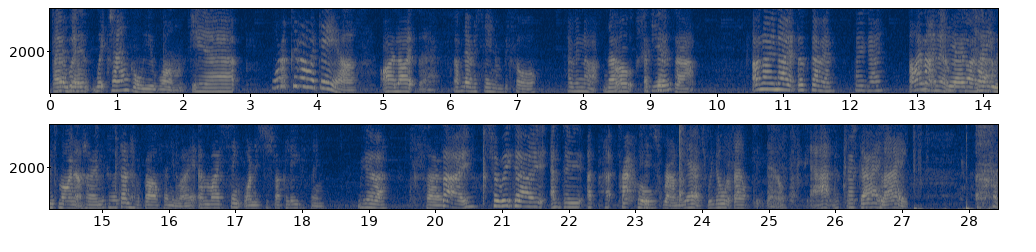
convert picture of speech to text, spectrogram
Bear with. which angle you want. Yeah, What a good idea. I like this. I've never seen them before. Have you not? No. Oh, she Have you? says that. Oh no, no, it does go in. There you go. I'm actually like okay with mine at home because I don't have a bath anyway and my sink one is just like a lever thing. Yeah. So, So, shall we go and do a practical? practice run, yes, we know all about it now. Yeah, let's go Let's go play. play.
